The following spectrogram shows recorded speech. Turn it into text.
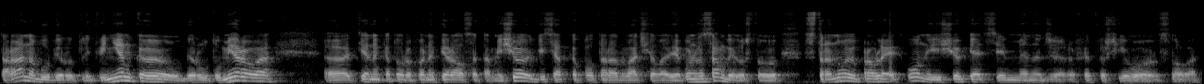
Таранова, уберут Литвиненко, уберут Умерова, те, на которых он опирался, там еще десятка-полтора-два человек. Он же сам говорил, что страной управляет он и еще 5-7 менеджеров. Это ж его слова.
